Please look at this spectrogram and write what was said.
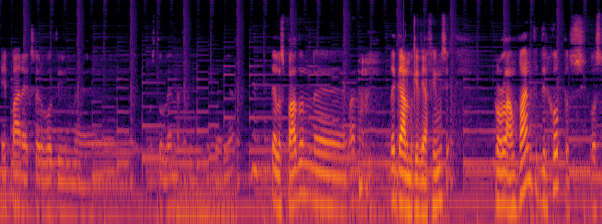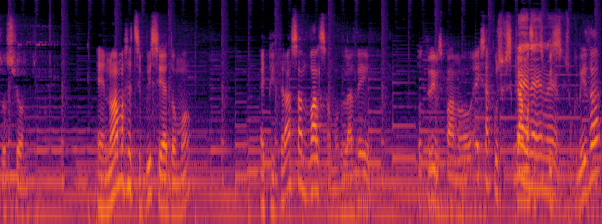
Ε, πάρε ξέρω εγώ την... Ε, πώς το λένε αυτή την εταιρεία. Τέλος πάντων, ε, δεν κάνουμε και διαφήμιση. Προλαμβάνει την τριχόπτωση ως λοσιόν. Ενώ άμα σε τσιμπήσει έντομο, επιδράς σαν βάλσαμο. Δηλαδή, το τρίβεις πάνω. Έχεις ακούσει φυσικά Ναι, άμα σε ναι, ναι. τσιμπήσει τσουκνίδα.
